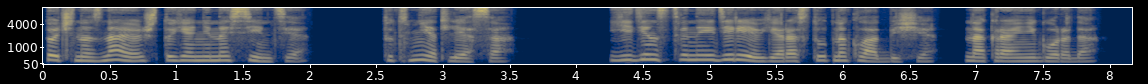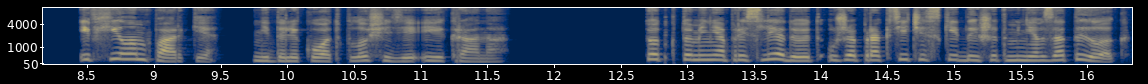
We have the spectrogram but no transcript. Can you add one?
Точно знаю, что я не на Синте. Тут нет леса. Единственные деревья растут на кладбище, на окраине города. И в Хилом парке, недалеко от площади и экрана. Тот, кто меня преследует, уже практически дышит мне в затылок.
